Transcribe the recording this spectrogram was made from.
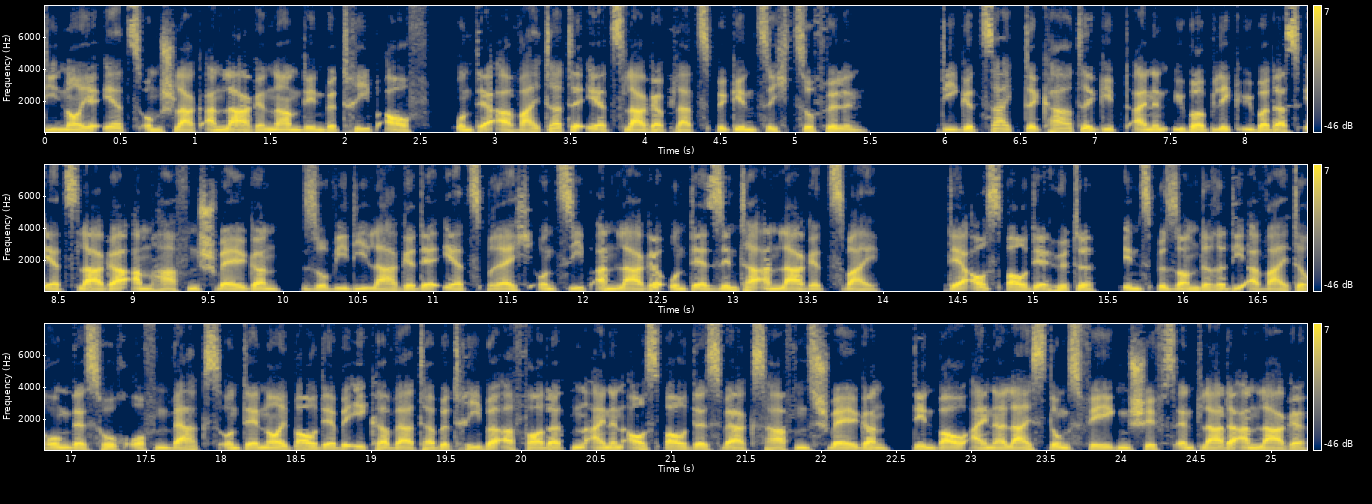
Die neue Erzumschlaganlage nahm den Betrieb auf und der erweiterte Erzlagerplatz beginnt sich zu füllen. Die gezeigte Karte gibt einen Überblick über das Erzlager am Hafen Schwelgern, sowie die Lage der Erzbrech- und Siebanlage und der Sinteranlage 2. Der Ausbau der Hütte, insbesondere die Erweiterung des Hochofenwerks und der Neubau der Beekerwärterbetriebe erforderten einen Ausbau des Werkshafens Schwelgern, den Bau einer leistungsfähigen Schiffsentladeanlage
